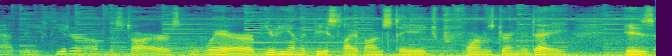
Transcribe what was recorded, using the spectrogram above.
At the Theater of the Stars, where Beauty and the Beast live on stage performs during the day, is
